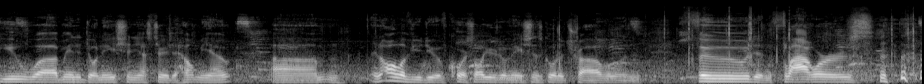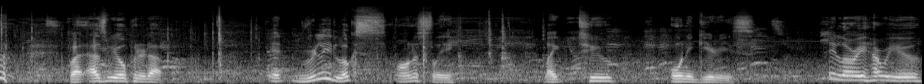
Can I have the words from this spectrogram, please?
you uh, made a donation yesterday to help me out. Um, and all of you do, of course, all your donations go to travel and food and flowers. but as we open it up, it really looks, honestly, like two onigiris. Hey Lori, how are you?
